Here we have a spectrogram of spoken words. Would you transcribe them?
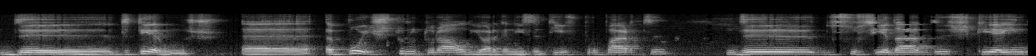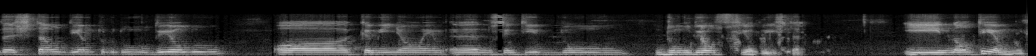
de, de termos uh, apoio estrutural e organizativo por parte de, de, sociedades que ainda estão dentro do modelo ou caminham em, uh, no sentido de um, de um modelo socialista e não temos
